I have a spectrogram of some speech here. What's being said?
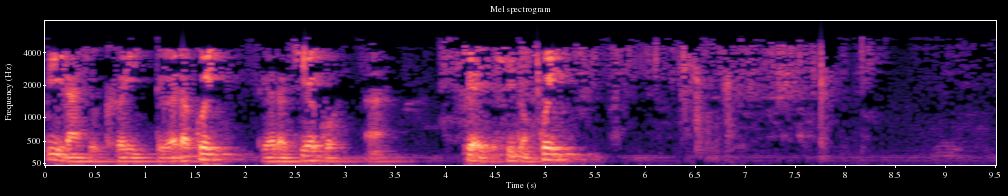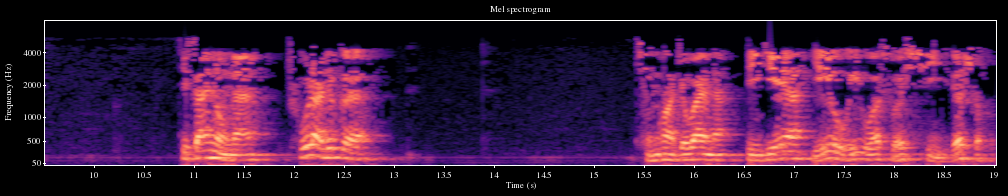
必然就可以得到贵，得到结果啊，这也是一种贵。第三种呢，除了这个情况之外呢，比劫也有为我所喜的时候，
